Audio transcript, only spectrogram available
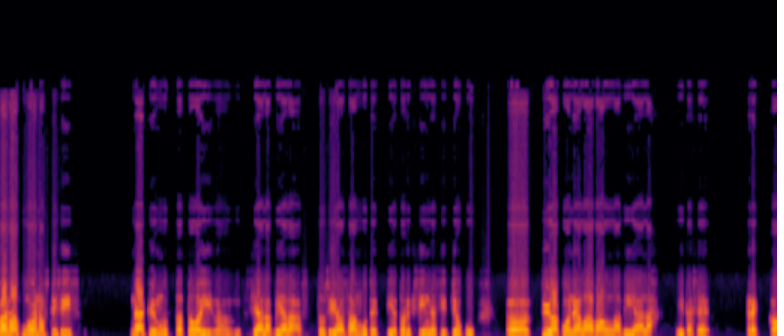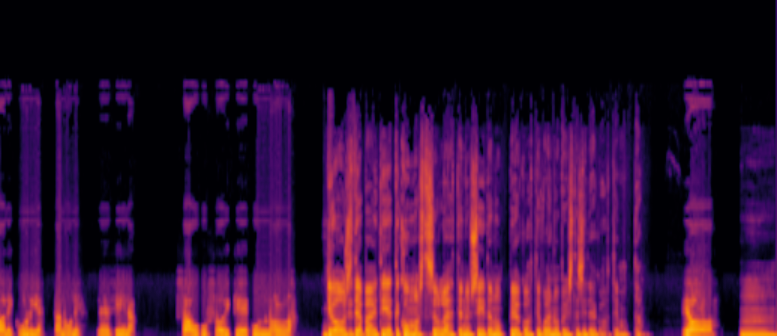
vähän huonosti siis näky, mutta toi, siellä vielä tosiaan sammutettiin, että oliko siinä sitten joku ö, työkone lavalla vielä, mitä se rekka oli kuljettanut, niin ne siinä sauhus oikein kunnolla. Joo, sitäpä ei tiedä, että kummasta se on lähtenyt siitä nuppia kohti vai nupista sitä kohti, mutta... Joo, Mm.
